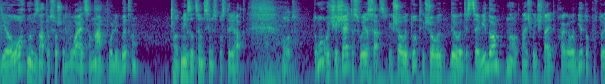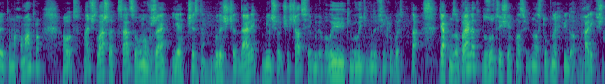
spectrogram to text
діалог, ну і знати все, що відбувається на полі битви. От міг за цим всім спостерігати. От. Тому очищайте своє серце. Якщо ви тут, якщо ви дивитесь це відео, ну, от, значить ви читаєте Бхагавадгіту, повторюєте Махамантру, от, значить ваше серце воно вже є чистим. І буде ще далі більше очищатися і буде великим, великим, буде всіх любити. Так. Дякую за перегляд, до зустрічі на наступних відео. Харі Кришна.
